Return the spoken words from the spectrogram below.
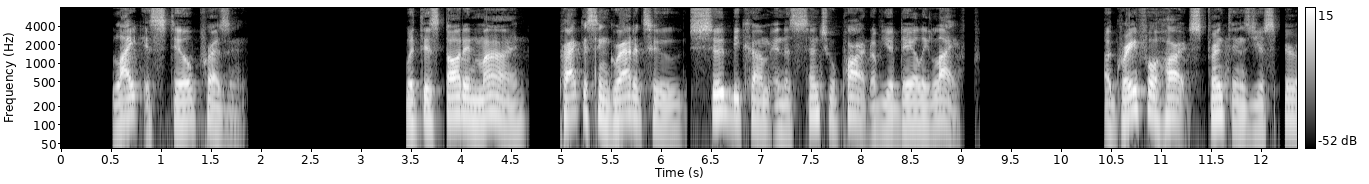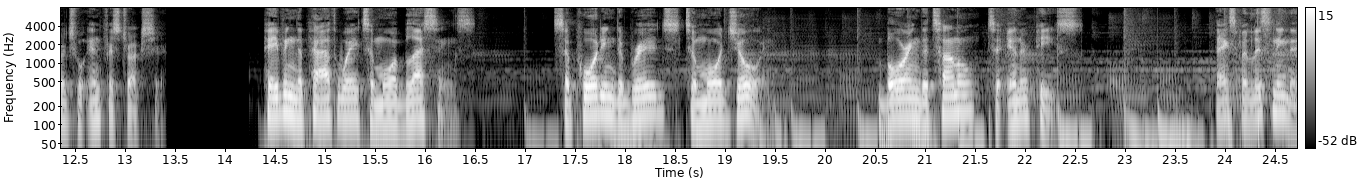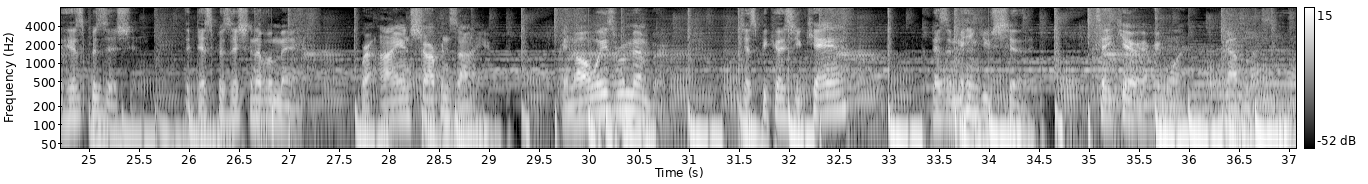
light is still present. With this thought in mind, practicing gratitude should become an essential part of your daily life. A grateful heart strengthens your spiritual infrastructure, paving the pathway to more blessings, supporting the bridge to more joy, boring the tunnel to inner peace. Thanks for listening to His Position, the disposition of a man, where iron sharpens iron. And always remember just because you can doesn't mean you should. Take care, everyone. God bless.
